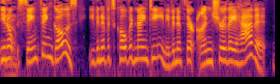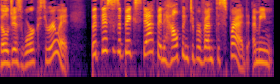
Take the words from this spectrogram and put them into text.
You know, Yeah. same thing goes. Even if it's COVID 19, even if they're unsure they have it, they'll just work through it. But this is a big step in helping to prevent the spread. I mean,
